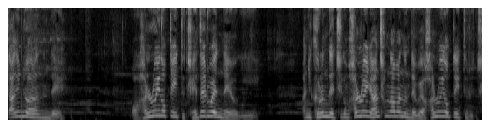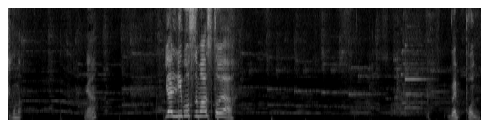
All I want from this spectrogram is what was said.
땅인 줄 알았는데. 와 할로윈 업데이트 제대로 했네 여기. 아니 그런데 지금 할로윈이 한참 남았는데 왜 할로윈 업데이트를 지금 하냐? 야 리버스 마스터야. 웨폰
